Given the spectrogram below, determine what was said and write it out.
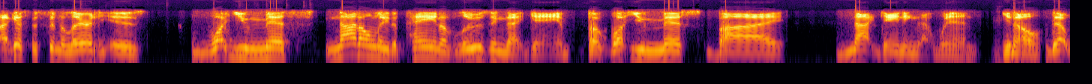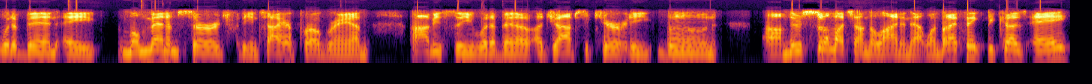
I guess the similarity, is what you miss not only the pain of losing that game, but what you miss by not gaining that win. You know, that would have been a momentum surge for the entire program. Obviously, would have been a, a job security boon. Um, there's so much on the line in that one, but I think because a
